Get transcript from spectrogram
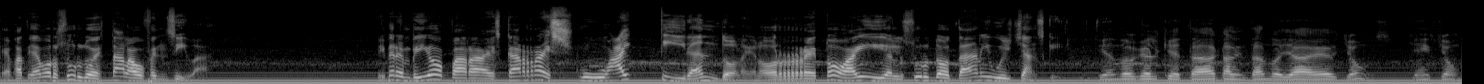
que bateador zurdo, está a la ofensiva. Primer envío para Escarra, strike tirándole, lo retó ahí el zurdo Danny Wilchansky. Entiendo que el que está calentando ya es Jones, James Jones.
